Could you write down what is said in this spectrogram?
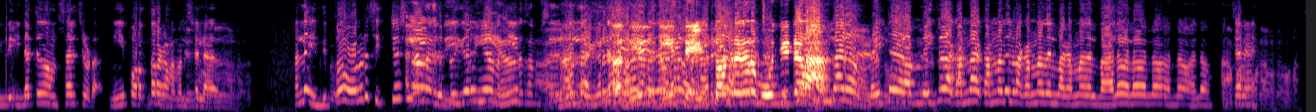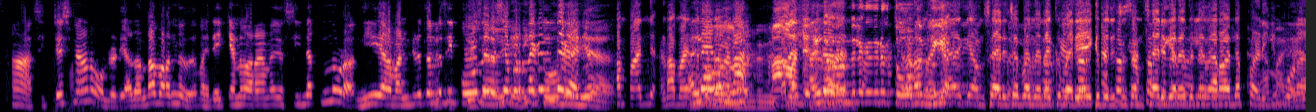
ഇതിന്റെ അകത്ത് നീ പുറത്തിറങ്ങണം മനസ്സിലായി. അല്ല ഇതിപ്പോ ഓൾറെഡി സിറ്റുവേഷൻ ആണ്. ട്രിഗറിംഗ് ആണ്. നീ നീ സേഫ് സോൺ ട്രിഗർ മൂഞ്ചിട്ടടാ കണ്ണ hello hello hello hello hello അച്ഛനെ. ആ സിറ്റുവേഷൻ ആണ് ഓൾറെഡി അതുകൊണ്ടാ പറഞ്ഞത്? മര്യാദക്കാണ് പറയണത്. ഇതിനകത്ത് നീ വണ്ടി എടുത്തോണ്ട് നീ പോകുന്ന സംസാരിച്ചപ്പോ നിനക്ക് മര്യാദയ്ക്ക് തിരിച്ച് സംസാരിക്കാൻ അറിയത്തില്ല വേറെ വല്ല പഠിക്കും പോടാ.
